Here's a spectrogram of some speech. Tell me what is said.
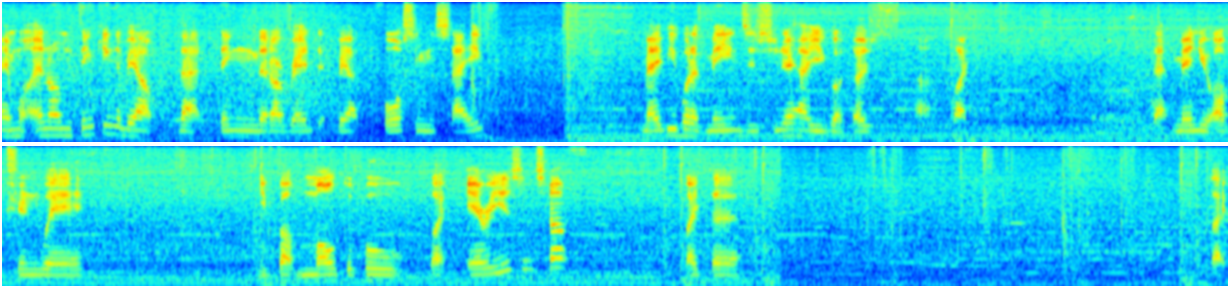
And and I'm thinking about that thing that I read about forcing the save. Maybe what it means is, you know how you got those uh, like that menu option where you've got multiple like areas and stuff, like the like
